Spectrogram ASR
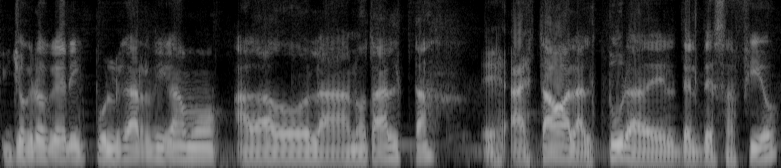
Yo creo que Eric Pulgar, digamos, ha dado la nota alta, eh, ha estado a la altura del, desafío.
